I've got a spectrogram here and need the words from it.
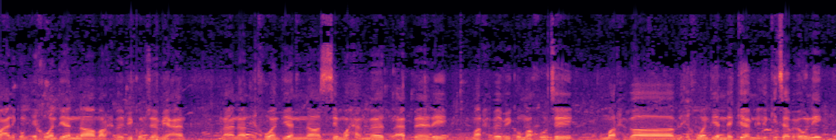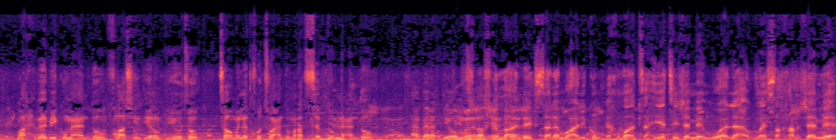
عليكم إخوان ديالنا مرحبا بكم جميعا. معنا الإخوان ديالنا السي محمد عباري. مرحبا بكم أخوتي. ومرحبا بالإخوان ديالنا كاملين اللي كيتابعوني. مرحبا بكم عندهم les chaînes ديالهم في اليوتيوب تا هما اللي دخلتوا عندهم راه تستافدوا من عندهم. عبارة لاشين الله. عليك. السلام عليكم إخوان. تحياتي جميع موالاه والله يسخر الجميع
